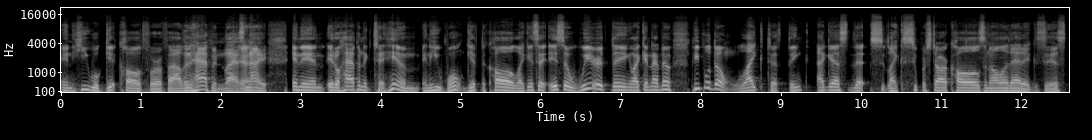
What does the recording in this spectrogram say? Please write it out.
and he will get called for a foul. And it happened last Yeah. night. And then it'll happen to him and he won't get the call. Like it's a it's a weird thing. Like and I know people don't like to think, I guess, that like superstar calls and all of that exist.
